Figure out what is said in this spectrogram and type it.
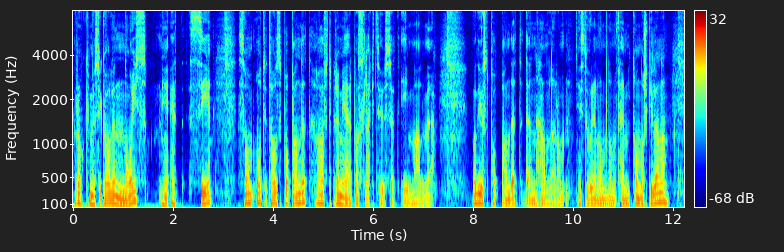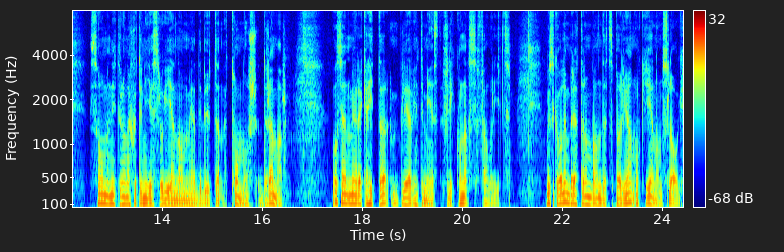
Rockmusikalen Noise med ett C som 80-talspopbandet har haft premiär på Slakthuset i Malmö. Och det är just popbandet den handlar om. Historien om de fem tonårskillarna som 1979 slog igenom med debuten Tonårsdrömmar. Och sen med en räcka hittar blev inte minst flickornas favorit. Musikalen berättar om bandets början och genomslag.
